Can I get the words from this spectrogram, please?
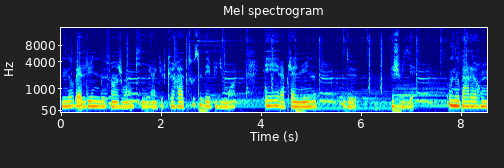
nouvelle lune de fin juin qui inculquera tout ce début du mois et la pleine lune de juillet où nous parlerons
